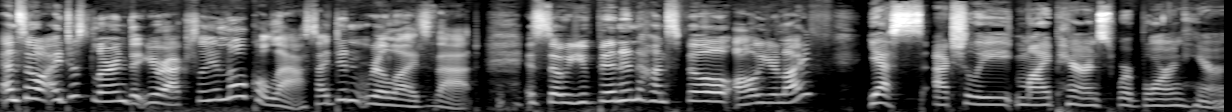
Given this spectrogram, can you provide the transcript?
And so I just learned that you're actually a local lass. I didn't realize that. So you've been in Huntsville all your life? Yes, actually, my parents were born here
